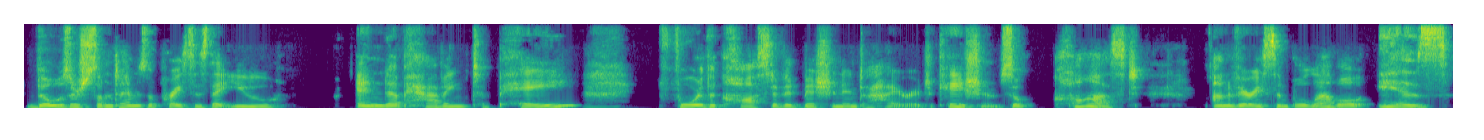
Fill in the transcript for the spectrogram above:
those are sometimes the prices that you end up having to pay for the cost of admission into higher education. So, cost on a very simple level is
